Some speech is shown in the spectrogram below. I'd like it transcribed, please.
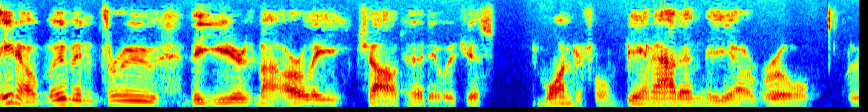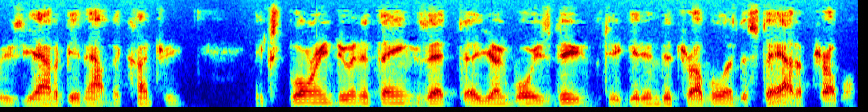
You know, moving through the years, my early childhood, it was just wonderful being out in the uh, rural Louisiana, being out in the country, exploring, doing the things that uh, young boys do to get into trouble and to stay out of trouble.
